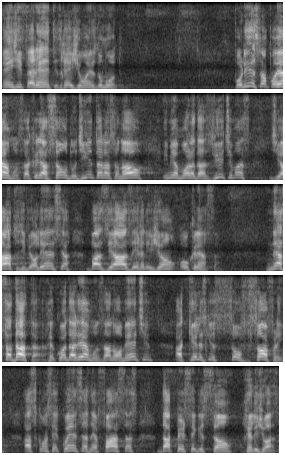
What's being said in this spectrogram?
em diferentes regiões do mundo. Por isso, apoiamos a criação do Dia Internacional em memória das vítimas de atos de violência baseados em religião ou crença. Nessa data, recordaremos anualmente aqueles que so sofrem as consequências nefastas da perseguição religiosa.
